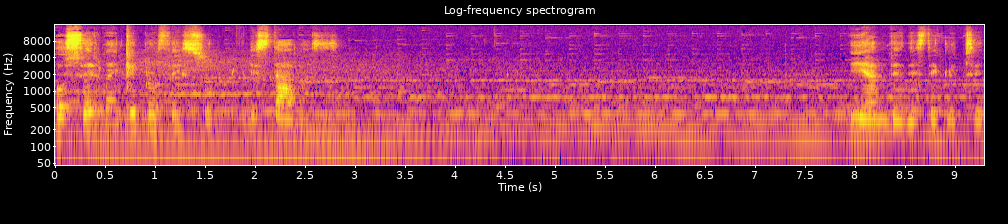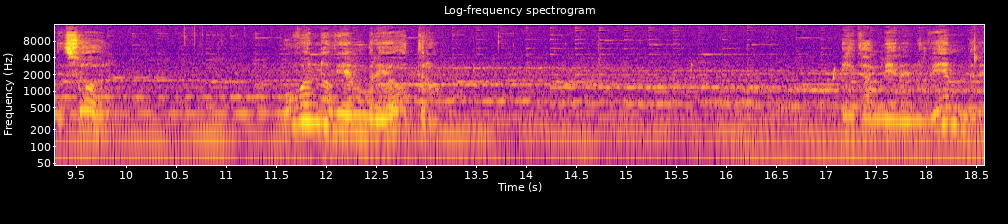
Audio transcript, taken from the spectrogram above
Observa en qué proceso estabas. Y antes de este eclipse de sol, hubo en noviembre otro. Y también en noviembre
